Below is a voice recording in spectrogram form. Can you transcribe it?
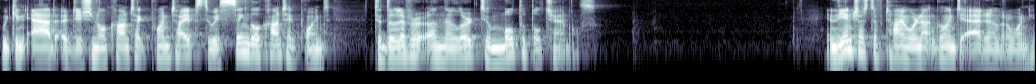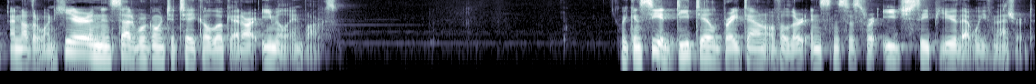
We can add additional contact point types to a single contact point to deliver an alert to multiple channels. In the interest of time, we're not going to add another one, another one here, and instead we're going to take a look at our email inbox. We can see a detailed breakdown of alert instances for each CPU that we've measured.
